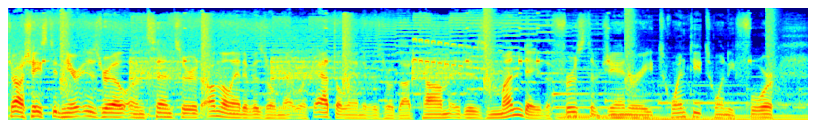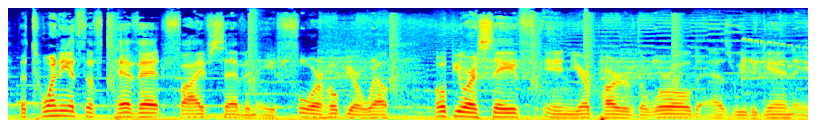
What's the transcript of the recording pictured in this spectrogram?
Josh Hasten here, Israel Uncensored, on the Land of Israel Network at thelandofisrael.com. It is Monday, the 1st of January, 2024, the 20th of Tevet, 5784. Hope you're well. Hope you are safe in your part of the world as we begin a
